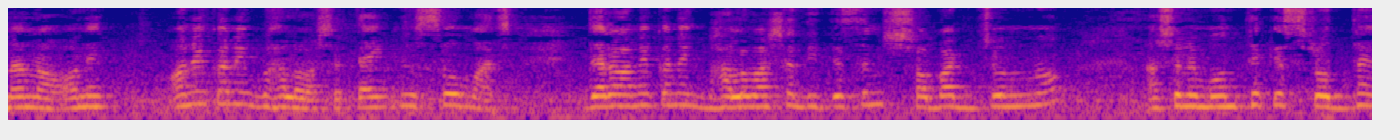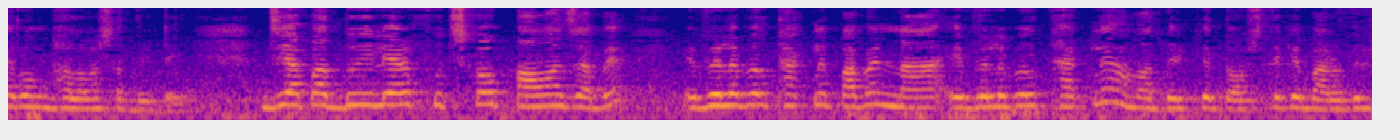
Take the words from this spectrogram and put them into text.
না না, অনেক অনেক অনেক ভালোবাসা। থ্যাংক ইউ সো মাচ যারা অনেক অনেক ভালোবাসা দিতেছেন, সবার জন্য আসলে মন থেকে শ্রদ্ধা এবং ভালোবাসা দুইটাই। যে আপা, দুই লেয়ার ফুচকাও পাওয়া যাবে। এভেলেবেল থাকলে পাবেন, না এভেলেবেল থাকলে আমাদেরকে দশ থেকে বারো দিন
